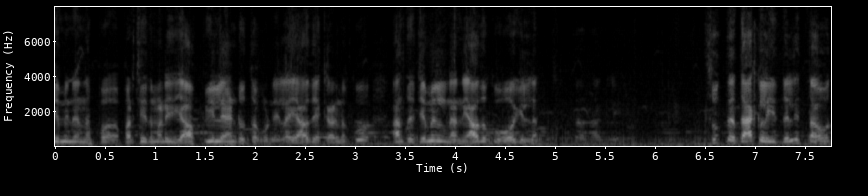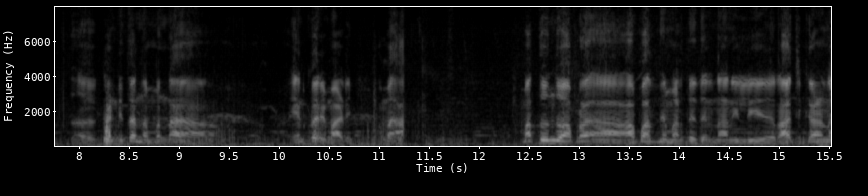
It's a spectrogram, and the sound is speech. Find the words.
ಜಮೀನನ್ನು ಪ ಪರ್ಚೇಸ್ ಮಾಡಿ ಯಾವ ಪಿ ಲ್ಯಾಂಡು ತಗೊಂಡಿಲ್ಲ ಯಾವುದೇ ಕಾರಣಕ್ಕೂ ಅಂಥ ಜಮೀನಲ್ಲಿ ನಾನು ಯಾವುದಕ್ಕೂ ಹೋಗಿಲ್ಲ. ಸೂಕ್ತ ದಾಖಲೆ ಇದ್ದಲ್ಲಿ ತಾವು ಖಂಡಿತ ನಮ್ಮನ್ನು ಎನ್ಕ್ವೈರಿ ಮಾಡಿ. ಮತ್ತೊಂದು ಅಪ್ರ ಆಪಾದನೆ ಮಾಡ್ತಾ ಇದ್ದಾರೆ. ನಾನಿಲ್ಲಿ ರಾಜಕಾರಣ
